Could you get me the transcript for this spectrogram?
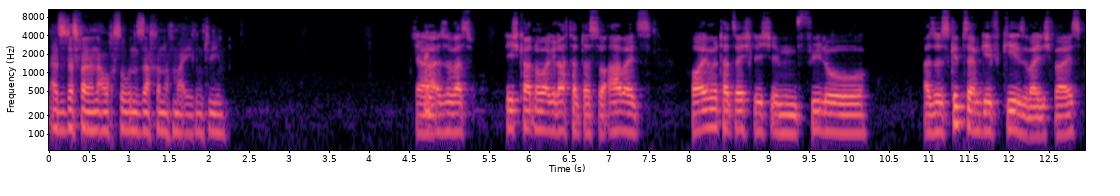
also das war dann auch so eine Sache nochmal irgendwie. Ja, also was ich gerade nochmal gedacht habe, dass so Arbeitsräume tatsächlich im Philo, also es gibt es ja im GFG, soweit ich weiß,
